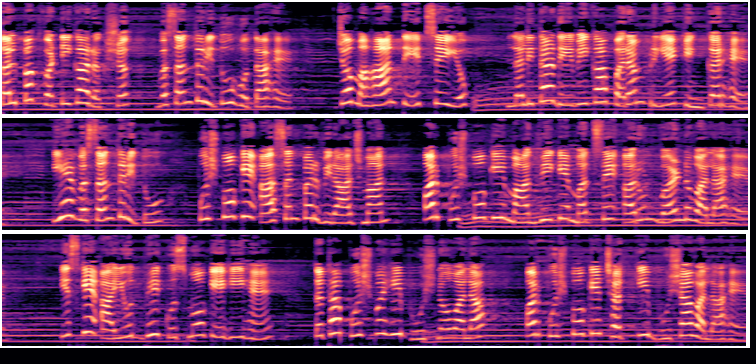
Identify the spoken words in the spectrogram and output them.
कल्पक वटी का रक्षक वसंत ऋतु होता है, जो महान तेज से युक्त ललिता देवी का परम प्रिय किंकर है यह वसंत ऋतु पुष्पों के आसन पर विराजमान और पुष्पों की माधवी के मत से अरुण वर्ण वाला है इसके आयुध भी कुसुमों के ही हैं, तथा पुष्प ही भूषणों वाला और पुष्पों के छत की भूषा वाला है।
